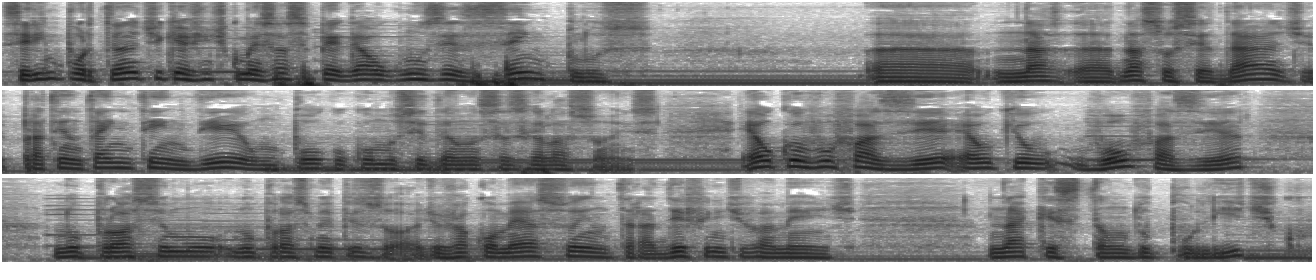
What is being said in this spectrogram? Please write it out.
seria importante que a gente começasse a pegar alguns exemplos uh, na, uh, na sociedade para tentar entender um pouco como se dão essas relações. É o que eu vou fazer, é o que eu vou fazer no próximo, no próximo episódio. Eu já começo a entrar definitivamente na questão do político.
